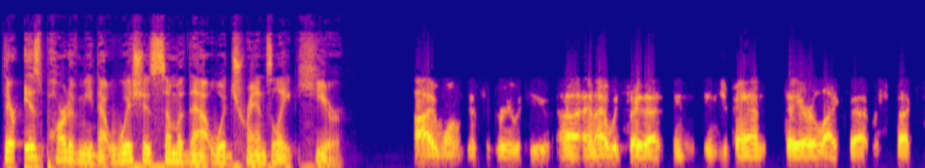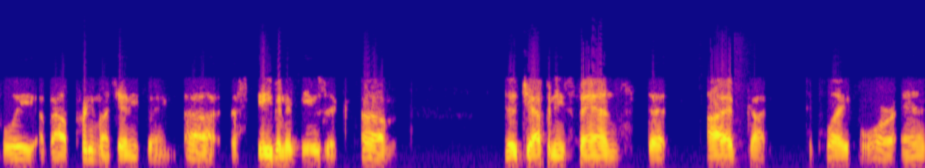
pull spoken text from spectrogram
there is part of me that wishes some of that would translate here. I won't disagree with you, uh, and I would say that in in Japan they are like that respectfully about pretty much anything, uh, even in music. Um, the Japanese fans that I've got to play for, and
